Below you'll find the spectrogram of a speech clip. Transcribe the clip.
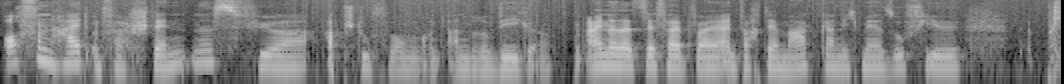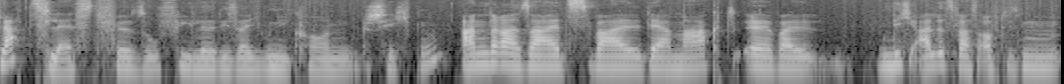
Offenheit und Verständnis für Abstufungen und andere Wege. Einerseits deshalb, weil einfach der Markt gar nicht mehr so viel Platz lässt für so viele dieser Unicorn-Geschichten. Andererseits, weil der Markt, äh, weil nicht alles, was auf diesem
